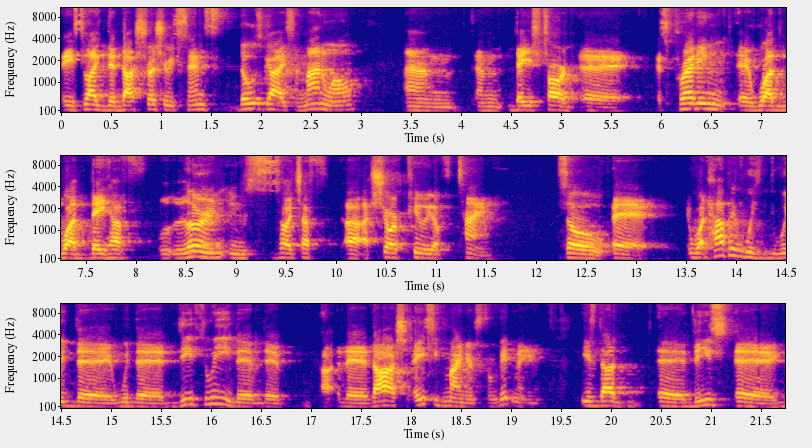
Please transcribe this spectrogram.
It's like the Dash Treasury sends those guys a manual, and and they start uh, spreading uh, what what they have learned in such a, a short period of time. So uh, what happened with with the with the D three the the uh, the Dash ASIC miners from Bitmain is that uh, these uh,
